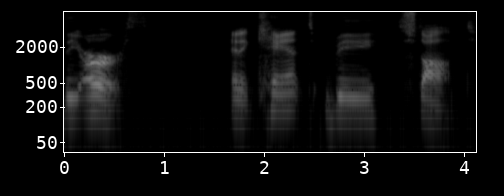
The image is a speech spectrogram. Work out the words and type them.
the earth. And it can't be stopped.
